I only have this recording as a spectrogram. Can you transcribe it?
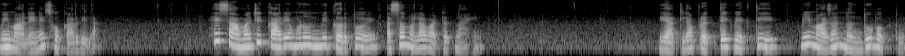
मी मानेनेच होकार दिला. हे सामाजिक कार्य म्हणून मी करतोय असं मला वाटत नाही. यातल्या प्रत्येक व्यक्तीत मी माझा नंदू बघतोय.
